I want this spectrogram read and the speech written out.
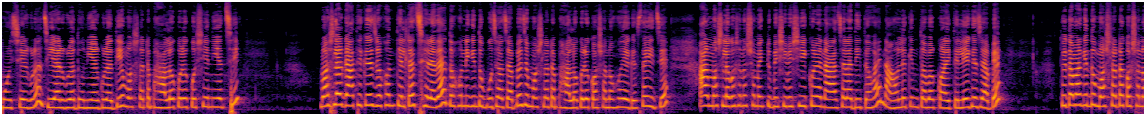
মরিচের গুঁড়া, জিরার গুঁড়া, ধনিয়ার গুঁড়া দিয়ে মশলাটা ভালো করে কষিয়ে নিয়েছি। মশলার গা থেকে যখন তেলটা ছেড়ে দেয়, তখনই কিন্তু বোঝা যাবে যে মশলাটা ভালো করে কষানো হয়ে গেছে। এই যে, আর মশলা কষানোর সময় একটু বেশি বেশি করে নাড়াচাড়া দিতে হয়, না হলে কিন্তু আবার কড়াইতে লেগে যাবে। তো এটা আমার কিন্তু মশলাটা কষানো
